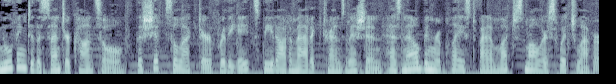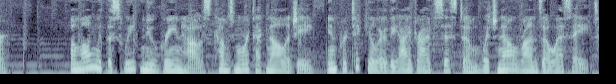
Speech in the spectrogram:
Moving to the center console, the shift selector for the 8-speed automatic transmission has now been replaced by a much smaller switch lever. Along with the sweet new greenhouse comes more technology, in particular the iDrive system which now runs OS 8.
